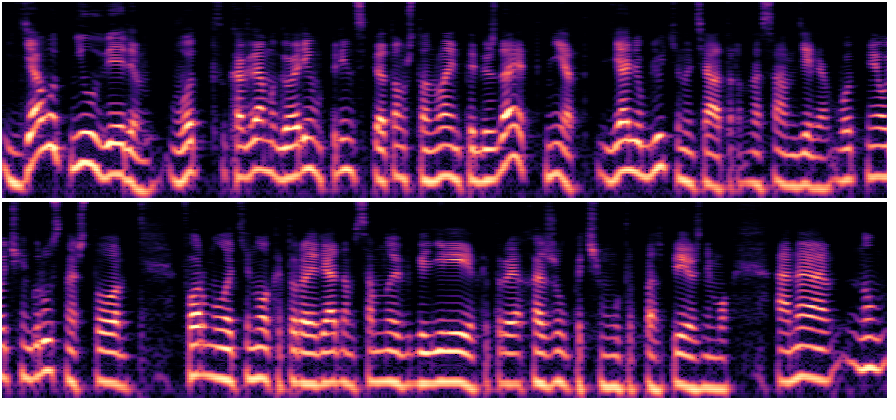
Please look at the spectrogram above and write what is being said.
я вот не уверен, вот когда мы говорим, в принципе, о том, что онлайн побеждает, нет, я люблю кинотеатр, на самом деле. Вот мне очень грустно, что формула кино, которая которая рядом со мной в галерее, в которой я хожу почему-то по-прежнему, она, ну,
